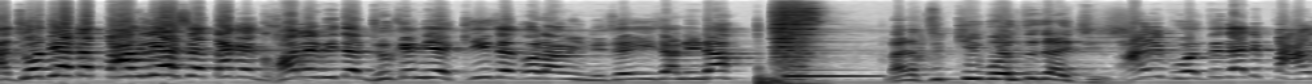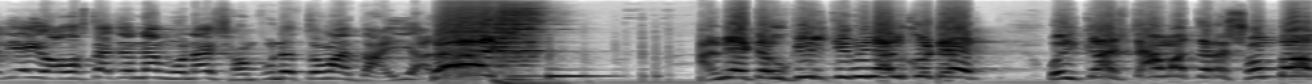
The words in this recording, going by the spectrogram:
আর যদি একটা পাগলি আছে তাকে ঘরের ভিতরে ঢুকে নিয়ে কি যে করে আমি নিজেই জানি না। মানে তুই কি বলতে চাইছিস? আমি বলতে চাই পাগলি এই অবস্থার জন্য মনে হয় সম্পূর্ণ তোমার দায়ী আছে। আমি একটা উকিল ক্রিমিনাল কোর্টের। ওই কাজটা আমার দ্বারা সম্ভব?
